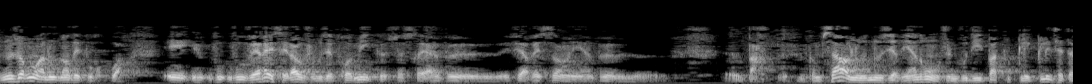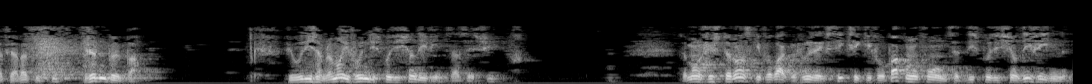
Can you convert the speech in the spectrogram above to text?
nous aurons à nous demander pourquoi. Et vous, vous verrez, c'est là où je vous ai promis que ce serait un peu effervescent et un peu euh, par, comme ça, nous, nous y reviendrons. Je ne vous dis pas toutes les clés de cette affaire-là tout de suite, je ne peux pas. Je vous dis simplement, il faut une disposition divine, ça c'est sûr. Seulement, justement, ce qu'il faudra que je vous explique, c'est qu'il ne faut pas confondre cette disposition divine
